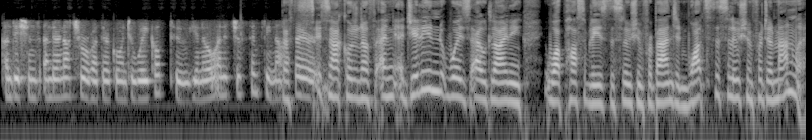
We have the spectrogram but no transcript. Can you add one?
conditions, and they're not sure what they're going to wake up to. You know, and it's just simply not That's, fair. it's not good enough. And uh, Gillian was outlining what possibly is the solution for Bandon. What's the solution for Dunmanway?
